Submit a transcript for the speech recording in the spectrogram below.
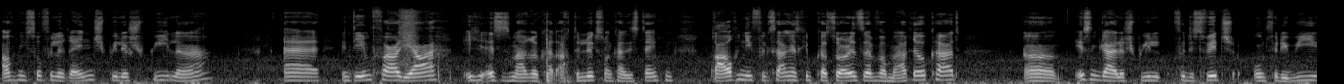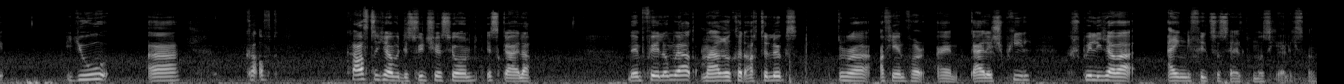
auch nicht so viele Rennspiele spiele. Äh, in dem Fall, ja, ich, es ist Mario Kart 8 Deluxe, man kann sich denken. Brauche ich nicht viel sagen, es gibt keine Story, es ist einfach Mario Kart. Äh, ist ein geiles Spiel für die Switch und für die Wii U. Äh, kauft, kauft euch aber die Switch-Version, ist geiler. Eine Empfehlung wert, Mario Kart 8 Deluxe. Äh, auf jeden Fall ein geiles Spiel. Spiele ich aber eigentlich viel zu selten, muss ich ehrlich sagen.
